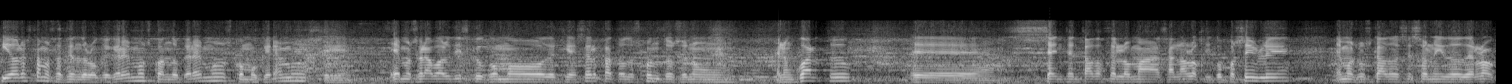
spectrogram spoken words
y ahora estamos haciendo lo que queremos, cuando queremos, como queremos. hemos grabado el disco, como decía Serpa, todos juntos en un, en un cuarto. Eh, se ha intentado hacer lo más analógico posible. Hemos buscado ese sonido de rock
